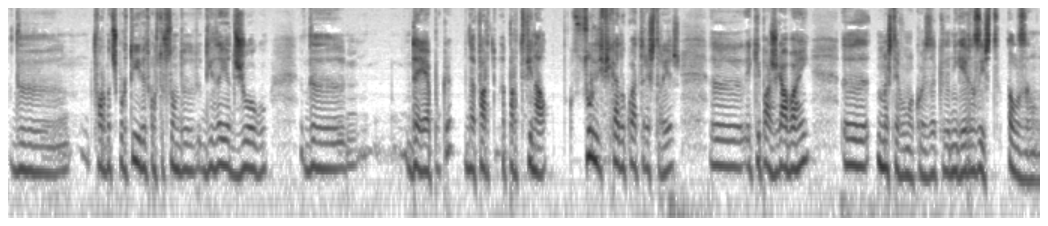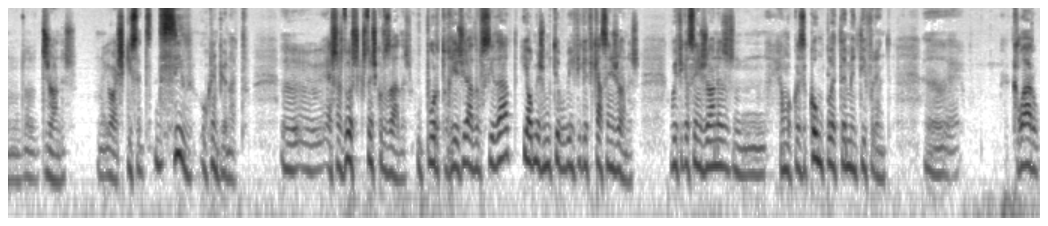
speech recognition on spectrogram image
de, forma desportiva, de construção de, de ideia de jogo de, da época, na parte, na parte final, solidificado o 4-3-3, uh, a equipa a jogar bem, uh, mas teve uma coisa que ninguém resiste, a lesão de Jonas. Eu acho que isso decide o campeonato. Uh, estas duas questões cruzadas. O Porto reagir à adversidade e, ao mesmo tempo, o Benfica ficar sem Jonas. O Benfica sem Jonas hum, é uma coisa completamente diferente. Uh, claro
